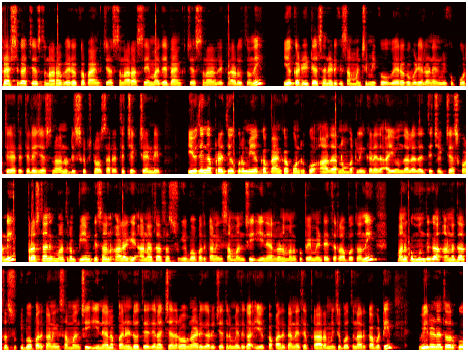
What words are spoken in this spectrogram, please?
ఫ్రెష్గా చేస్తున్నారా వేరొక బ్యాంక్ చేస్తున్నారా సేమ్ అదే బ్యాంక్ చేస్తున్నారా ఇక్కడ అడుగుతుంది. ఈ యొక్క డీటెయిల్స్ అన్నిటికి సంబంధించి మీకు వేరొక వీడియోలో నేను మీకు పూర్తిగా అయితే తెలియజేస్తున్నాను. డిస్క్రిప్షన్ ఒకసారి అయితే చెక్ చేయండి. ఈ విధంగా ప్రతి ఒక్కరు మీ యొక్క బ్యాంక్ అకౌంట్లకు ఆధార్ నంబర్ లింక్ అనేది అయి ఉందా లేదా అయితే చెక్ చేసుకోండి. ప్రస్తుతానికి మాత్రం పీఎం కిసాన్ అలాగే అన్నదాత సుఖీభో పథకానికి సంబంధించి ఈ నెలలో మనకు పేమెంట్ అయితే రాబోతోంది. మనకు ముందుగా అన్నదాత సుఖీభో పథకానికి సంబంధించి ఈ నెల పన్నెండో తేదీన చంద్రబాబు నాయుడు గారి చేతుల మీదుగా ఈ యొక్క పథకాన్ని అయితే ప్రారంభించబోతున్నారు కాబట్టి వీలైనంత వరకు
